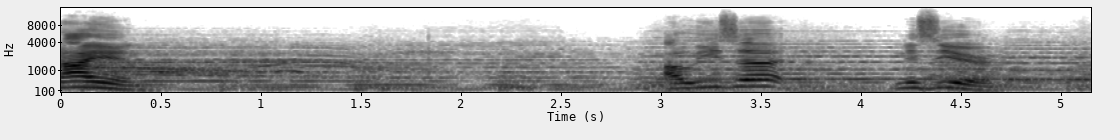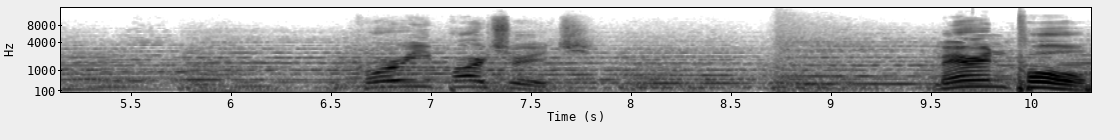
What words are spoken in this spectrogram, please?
Nayan. Aliza Nazir. Corey Partridge. Marin Pohl.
